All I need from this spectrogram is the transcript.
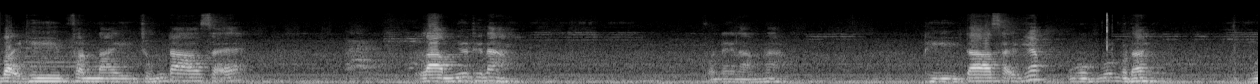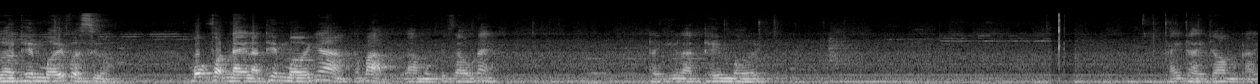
Vậy thì phần này chúng ta sẽ làm như thế nào? Phần này làm thế nào? Thì ta sẽ ghép gộp luôn vào đây. Vừa thêm mới vừa sửa. Bộ phận này là thêm mới nha, các bạn. Làm một cái dấu này. Thấy như là thêm mới. Hay thầy cho một cái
